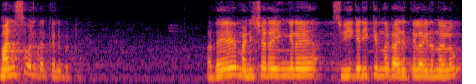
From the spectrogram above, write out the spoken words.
മനസ്സ് വലുതാക്കാനേ പറ്റൂ. അതേ മനുഷ്യരെ ഇങ്ങനെ സ്വീകരിക്കുന്ന കാര്യത്തിലായിരുന്നാലും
